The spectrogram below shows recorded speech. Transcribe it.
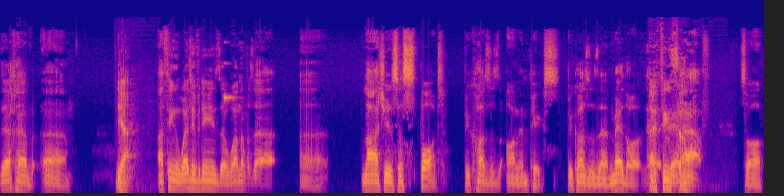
they have uh, yeah, I think weightlifting is one of the uh, largest sport because of the Olympics, because of the medal I think they so. have. So,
